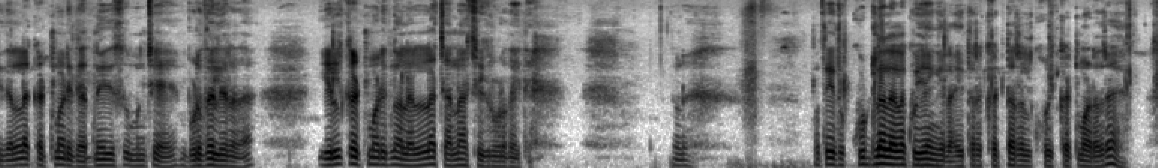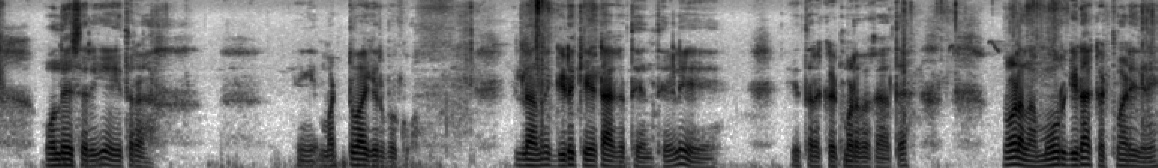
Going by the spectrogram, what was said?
ಇದೆಲ್ಲ ಕಟ್ ಮಾಡಿದೆ ಹದಿನೈದು ದಿವಸ ಮುಂಚೆ ಬುಡದಲ್ಲಿರೋದ. ಎಲ್ಲಿ ಕಟ್ ಮಾಡಿದ್ನೋ ಅಲ್ಲೆಲ್ಲ ಚೆನ್ನಾಗಿ ಚಿಗುರು ಹೊಡೆದೈತೆ ನೋಡಿ, ಮತ್ತು ಇದು ಕುಡ್ಲಲ್ಲೆಲ್ಲ ಕುಯ್ಯೋಂಗಿಲ್ಲ. ಈ ಥರ ಕಟ್ಟರಲ್ಲಿ ಕುಯ್ ಕಟ್ ಮಾಡಿದ್ರೆ ಒಂದೇ ಸರಿಗೆ ಈ ಥರ ಹಿಂಗೆ ಮಟ್ಟವಾಗಿರ್ಬೇಕು. ಇಲ್ಲಾಂದರೆ ಗಿಡಕ್ಕೆ ಏಟಾಗುತ್ತೆ ಅಂಥೇಳಿ ಈ ಥರ ಕಟ್ ಮಾಡಬೇಕಾಗತ್ತೆ. ನೋಡೋಣ, ಮೂರು ಗಿಡ ಕಟ್ ಮಾಡಿದ್ದೀನಿ.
